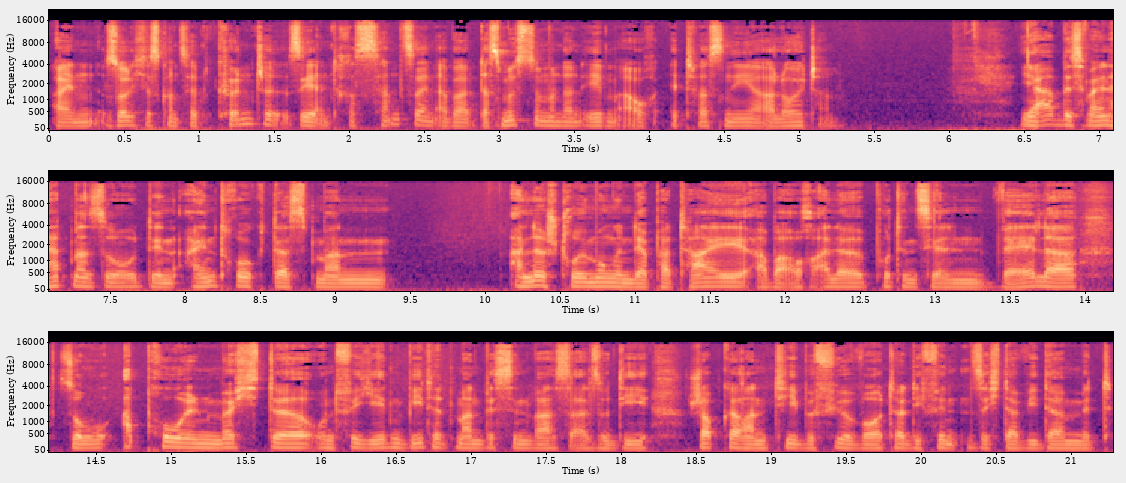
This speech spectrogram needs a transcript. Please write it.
Ein solches Konzept könnte sehr interessant sein, aber das müsste man dann eben auch etwas näher erläutern. Ja, bisweilen hat man so den Eindruck, dass man alle Strömungen der Partei, aber auch alle potenziellen Wähler so abholen möchte und für jeden bietet man ein bisschen was. Also die Jobgarantie-Befürworter, die finden sich da wieder mit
